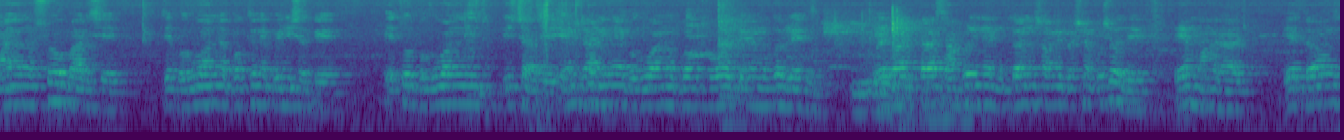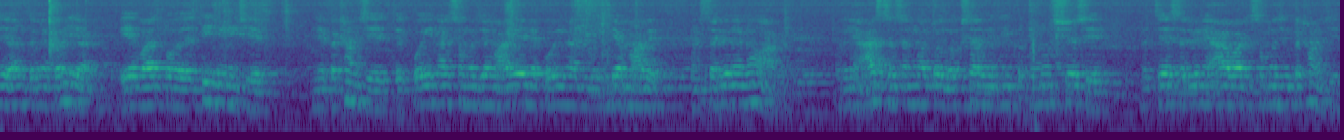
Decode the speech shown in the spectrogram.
માયાનો શો ભાર છે જે ભગવાનના ભક્તને પીડી શકે. એ તો ભગવાનની ઈચ્છા છે. એમ જાણીને ભગવાનનો ભક્ત હોય તેને મગર રહેવું. એ વાર્તા સાંભળીને મુક્તાનંદ સ્વામી પ્રશ્ન પૂછ્યો છે એમ મહારાજ, એ ત્રણ જે અંત તમે કહ્યા એ વાત પર અતિ છે. ને કઠણ છે તે કોઈના સમજવામાં આવે ને કોઈના વિદ્યામાં આવે પણ સર્વેને ન આવે. અને આ સત્સંગમાં તો લક્ષાવિધિ મનુષ્ય છે તે સર્વેને આ વાત સમજવી કઠણ છે.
